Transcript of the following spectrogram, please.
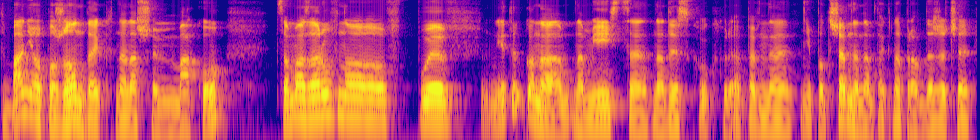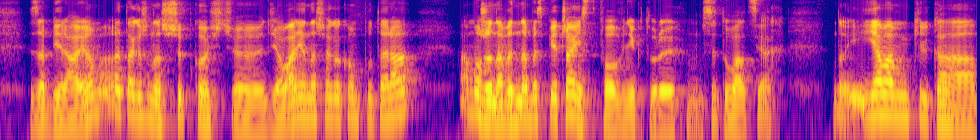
dbanie o porządek na naszym Macu co ma zarówno wpływ nie tylko na, na miejsce na dysku, które pewne niepotrzebne nam tak naprawdę rzeczy zabierają, ale także na szybkość e, działania naszego komputera, a może nawet na bezpieczeństwo w niektórych sytuacjach. No i ja mam kilka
